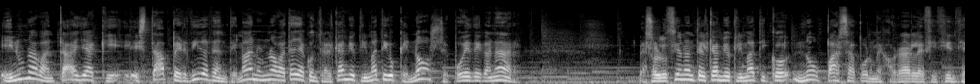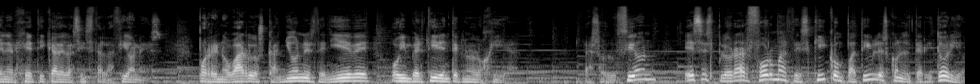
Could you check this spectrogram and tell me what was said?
en una batalla que está perdida de antemano, una batalla contra el cambio climático que no se puede ganar. La solución ante el cambio climático no pasa por mejorar la eficiencia energética de las instalaciones, por renovar los cañones de nieve o invertir en tecnología. La solución es explorar formas de esquí compatibles con el territorio,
